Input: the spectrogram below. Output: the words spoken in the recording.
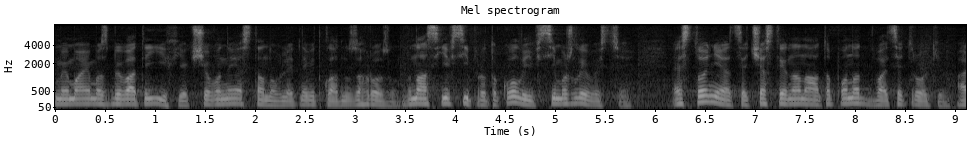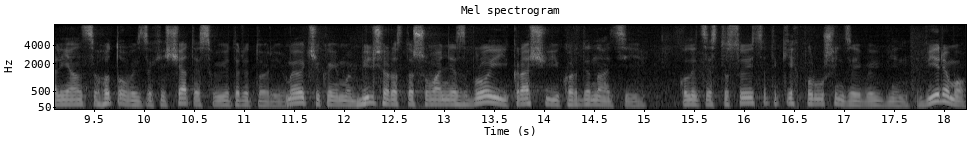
ми маємо збивати їх, якщо вони становлять невідкладну загрозу. В нас є всі протоколи і всі можливості. Естонія це частина НАТО понад 20 років. Альянс готовий захищати свою територію. Ми очікуємо більше розташування зброї і кращої координації. Коли це стосується таких порушень, заявив він. Віримо.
